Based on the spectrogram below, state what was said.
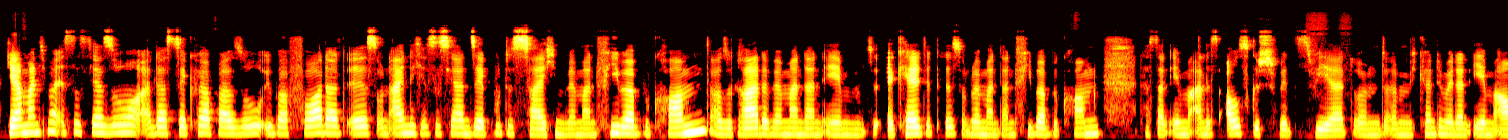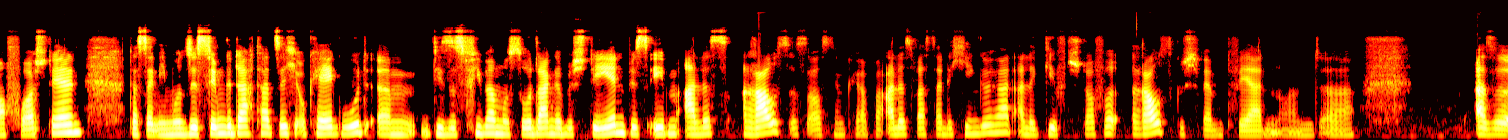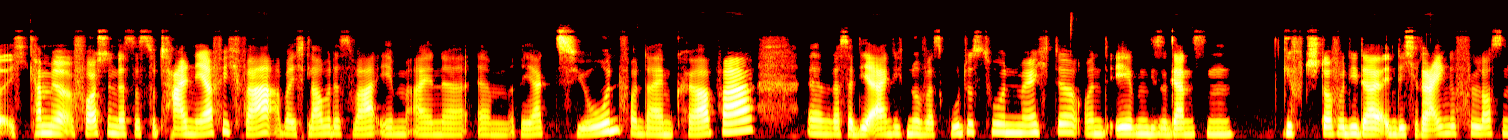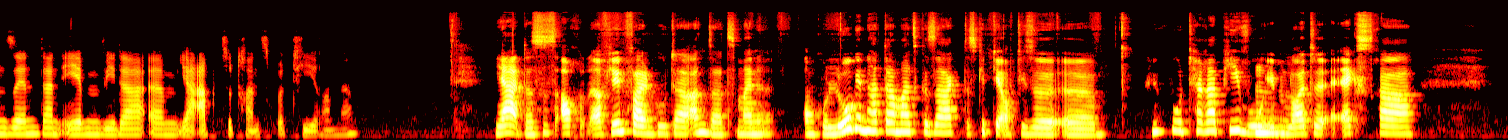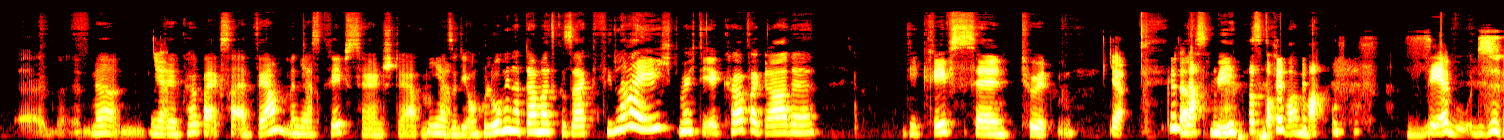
Ja, manchmal ist es ja so, dass der Körper so überfordert ist und eigentlich ist es ja ein sehr gutes Zeichen, wenn man Fieber bekommt, also gerade wenn man dann eben erkältet ist und wenn man dann Fieber bekommt, dass dann eben alles ausgeschwitzt wird. Und ähm, ich könnte mir dann eben auch vorstellen, dass dein Immunsystem gedacht hat, sich, okay, gut, ähm, dieses Fieber muss so lange bestehen, bis eben alles raus ist aus dem Körper. Alles, was da nicht hingehört, alle Giftstoffe rausgeschwemmt werden. Und äh, also ich kann mir vorstellen, dass das total nervig war, aber ich glaube, das war eben eine ähm, Reaktion von deinem Körper, ähm, dass er dir eigentlich nur was Gutes tun möchte und eben diese ganzen Giftstoffe, die da in dich reingeflossen sind, dann eben wieder ähm, ja abzutransportieren. Ne? ja, das ist auch auf jeden Fall ein guter Ansatz. Meine Onkologin hat damals gesagt, es gibt ja auch diese äh, Hypotherapie, wo Mhm. eben Leute extra, ne, Ja. der Körper extra erwärmt, mit Ja. dass Krebszellen sterben. Ja. Also die Onkologin hat damals gesagt, vielleicht möchte ihr Körper gerade die Krebszellen töten. Genau. Lassen wir ihn das doch mal machen. Sehr gut.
